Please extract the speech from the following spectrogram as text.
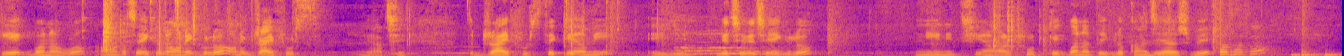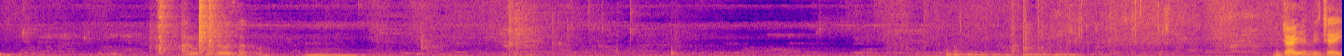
কেক বানাবো। আমার কাছে এখানে অনেকগুলো অনেক ড্রাই ফ্রুটস আছে। তো ড্রাই ফ্রুটস থেকে আমি এই যে বেছে বেছে এগুলো নিয়ে নিচ্ছি। আমার ফ্রুট কেক বানাতে এগুলো কাজে আসবে। থাকো। আর উঠাতেও থাকো। যাই আমি যাই।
